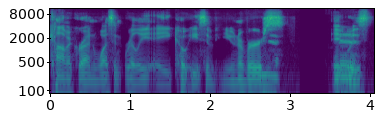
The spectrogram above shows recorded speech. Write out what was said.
comic run wasn't really a cohesive universe it Yeah. was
